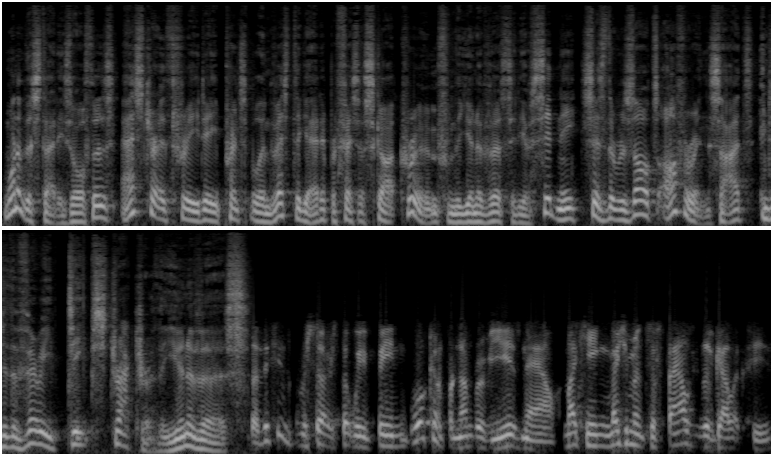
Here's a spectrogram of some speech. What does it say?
One of the study's authors, Astro 3D principal investigator Professor Scott Croom from the University of Sydney, says the results offer insights into the very deep structure of the universe. So this is research that we've been working on for a number of years now, making measurements of thousands of galaxies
